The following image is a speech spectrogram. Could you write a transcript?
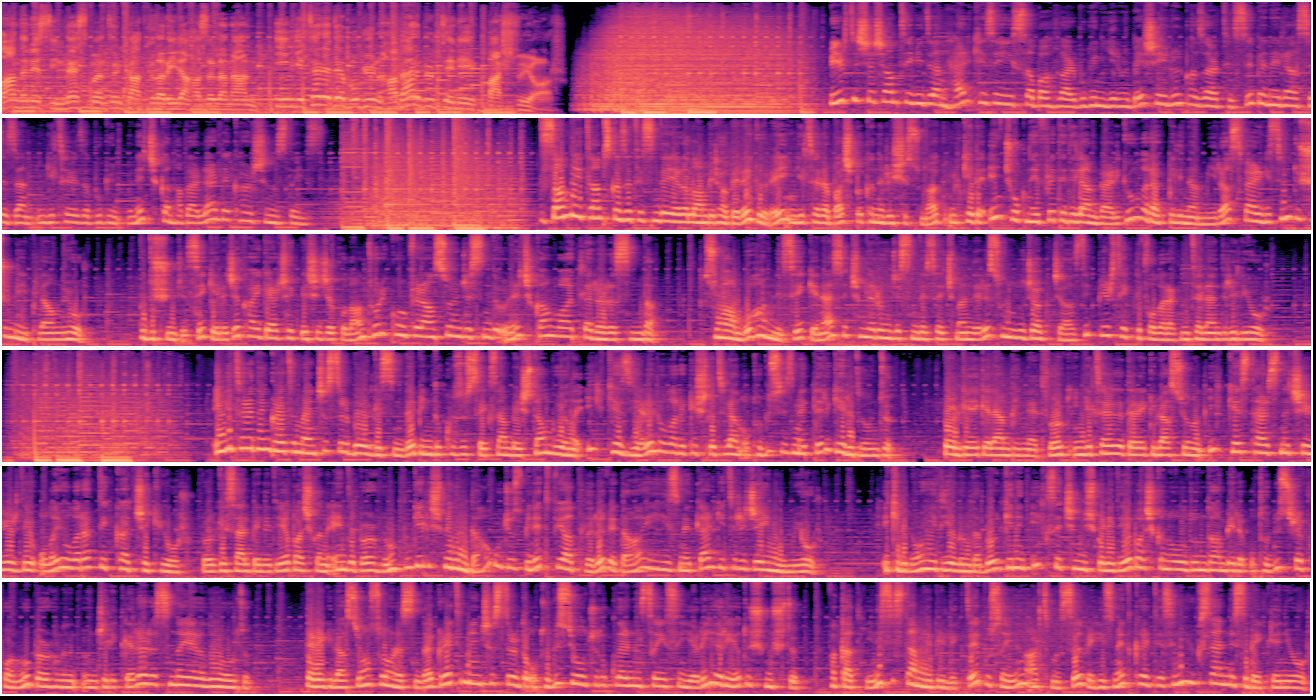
Londonist Investment'ın katkılarıyla hazırlanan İngiltere'de Bugün haber bülteni başlıyor. British Yaşam TV'den herkese iyi sabahlar. Bugün 25 Eylül Pazartesi. Ben Ela Sezen. İngiltere'de bugün öne çıkan haberlerle karşınızdayız. The Sunday Times gazetesinde yer alan bir habere göre İngiltere Başbakanı Rishi Sunak ülkede en çok nefret edilen vergi olarak bilinen miras vergisini düşürmeyi planlıyor. Bu düşüncesi gelecek ay gerçekleşecek olan Tory konferansı öncesinde öne çıkan vaatler arasında. Sunan bu hamlesi genel seçimler öncesinde seçmenlere sunulacak cazip bir teklif olarak nitelendiriliyor. İngiltere'nin Greater Manchester bölgesinde 1985'ten bu yana ilk kez yerel olarak işletilen otobüs hizmetleri geri döndü. Bölgeye gelen bir network İngiltere'de deregülasyonun ilk kez tersine çevirdiği olay olarak dikkat çekiyor. Bölgesel Belediye Başkanı Andy Burnham bu gelişmenin daha ucuz bilet fiyatları ve daha iyi hizmetler getireceğini umuyor. 2017 yılında bölgenin ilk seçilmiş belediye başkanı olduğundan beri otobüs reformu Burnham'ın öncelikleri arasında yer alıyordu. Deregülasyon sonrasında Greater Manchester'da otobüs yolculuklarının sayısı yarı yarıya düşmüştü. Fakat yeni sistemle birlikte bu sayının artması ve hizmet kalitesinin yükselmesi bekleniyor.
